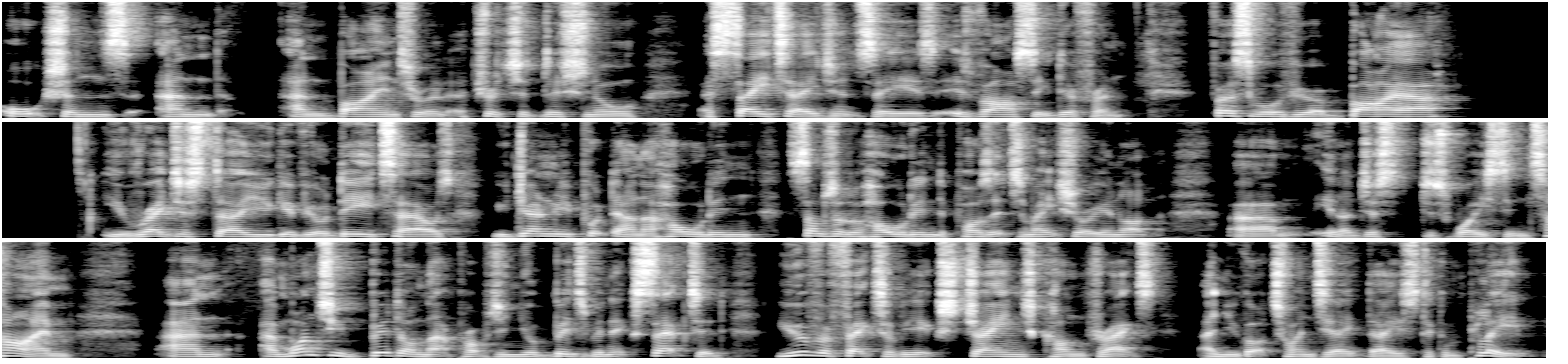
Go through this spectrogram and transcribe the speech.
auctions and and buying through a traditional estate agency is, is vastly different. First of all, if you're a buyer, you register, you give your details, you generally put down a holding, some sort of holding deposit to make sure you're not, um, you know, just just wasting time. And and once you've bid on that property and your bid's been accepted, you have effectively exchanged contracts and you've got 28 days to complete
